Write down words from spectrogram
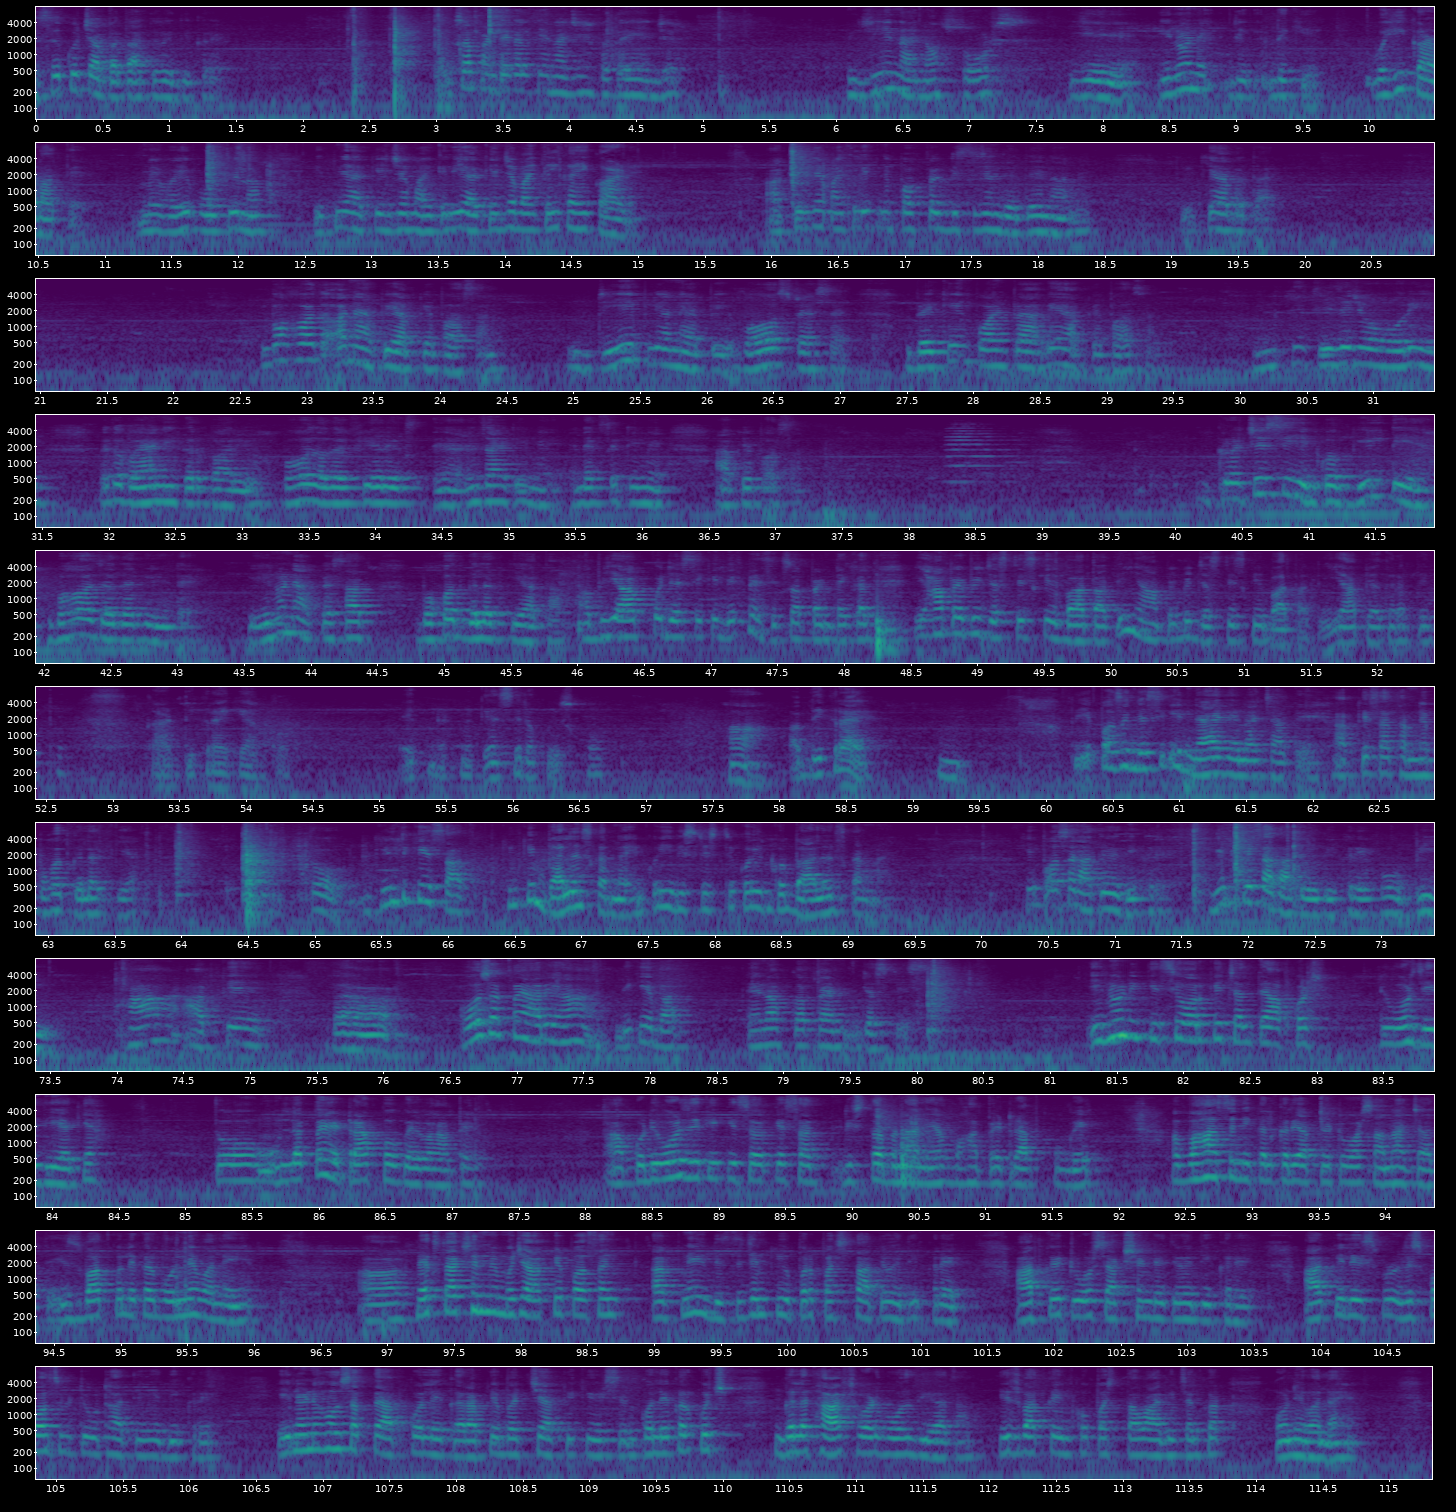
ऐसे कुछ आप बताते हुए दिख रहे दूसरा पंटेकल कहना जी बताइए angel ji nine of swords ये, इन्होंने देखिए, वही कार्ड आते हैं। मैं वही बोलती हूँ ना, इतने आर्केंजल माइकल ये आर्केंजल माइकल का ही कार्ड है। आर्केंजल माइकल इतने परफेक्ट डिसीज़न देते हैं ना हमें, कि क्या बताए। बहुत अनहैप्पी आपके पास हम डीपली अनहैप्पी बहुत स्ट्रेस है। ब्रेकिंग पॉइंट पे आ गए आपके पास हम इनकी चीज़ें जो हो रही हैं मैं तो बयान नहीं कर पा रही हूँ। बहुत ज़्यादा फियर एंजाइटी में एनेक्सिटी में आपके पास ग्रजेस ही इनको गिल्ट है, बहुत ज़्यादा गिल्ट है। इन्होंने आपके साथ बहुत गलत किया था। अभी आपको जैसे कि देख रहे सिक्स ऑफ़ पेंटिकल यहाँ पे भी जस्टिस की बात आती है यहाँ पे भी जस्टिस की बात आती। है यहाँ पे अगर आप देखते कार्ड दिख रहा है कि आपको। एक मिनट में कैसे रखो इसको? हाँ अब दिख रहा है। हम्म। तो ये पर्सन जैसे कि न्याय देना चाहते हैं। आपके साथ हमने बहुत गलत किया। तो गिल्ट के साथ क्योंकि बैलेंस करना है। इनको इस रिश्ते को इनको बैलेंस करना है। ये पर्सन आते हुए दिख रहे गिल्ट के साथ आते हुए दिख रहे वो भी। हाँ आपके आ, हो सकता है अरे हाँ देखिए बात। Ten of cups and justice इन्होंने किसी और के चलते आपको डिवोर्स दे दिया क्या? तो लगता है ट्रैप हो गए वहाँ पे। आपको डिवोर्स दे के किसी और के साथ रिश्ता बना लिया, वहाँ पे ट्रैप हो गए। अब वहाँ से निकल कर अपने टूवर्स आना चाहते हैं। इस बात को लेकर बोलने वाले हैं। और नेक्स्ट एक्शन में मुझे आपके पर्सन अपने डिसीज़न के ऊपर पछताते हुए दिख रहे आपके टूवर्स एक्शन लेते हुए दिख रहे आपके लिए रिस्पॉन्सिबिलिटी उठाते हुए दिख रहे इन्होंने, हो सकता है आपको लेकर, आपके बच्चे, आपके किड्स इनको लेकर कुछ गलत हार्श वर्ड बोल दिया था। इस बात का इनको पछतावा आगे चलकर होने वाला है।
